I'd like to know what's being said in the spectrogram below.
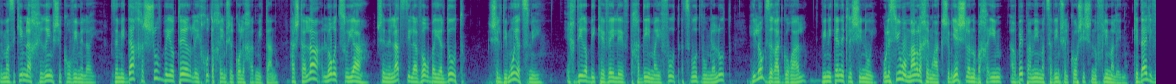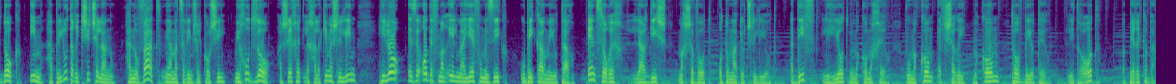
ומזיקים לאחרים שקרובים אליי. זה מידע חשוב ביותר לאיכות החיים של כל אחד מאיתנו. השתלה לא רצויה שנאלצתי לעבור בילדות של דימוי עצמי, החדירה בי כאבי לב, פחדים, עייפות, עצבות ואומללות, היא לא גזירת גורל, והיא ניתנת לשינוי. ולסיום אומר לכם רק שיש לנו בחיים הרבה פעמים מצבים של קושי שנופלים עלינו. כדאי לבדוק אם הפעילות הרגשית שלנו, הנובעת מהמצבים של קושי, בייחוד זו השייכת לחלקים השליליים, היא לא איזה עודף מרעיל מעייף ומזיק, ובעיקר מיותר. אין צורך להרגיש מחשבות אוטומטיות שליליות. עדיף להיות במקום אחר, והוא מקום אפשרי, מקום טוב ביותר. להתראות בפרק הבא.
